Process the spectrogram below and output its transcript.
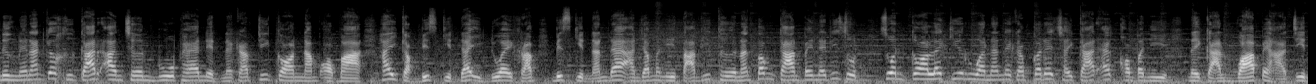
หนึ่งในนั้นก็คือการ์ดอัญเชิญบลูแพเน็ตนะครับที่กรนำออกมาให้กับบิสกิตได้อีกด้วยครับบิสกิตนั้นได้อัญมณีตามที่เธอนั้นต้องการไปในที่สุด ส่วนกรและคิรัวนั้นนะครับก็ได้ใช้การ์ดแอคคอมพานีในการว้าไปหาจิน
